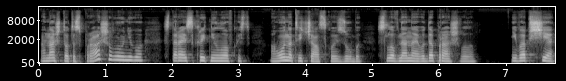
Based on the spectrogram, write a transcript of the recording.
Она что-то спрашивала у него, стараясь скрыть неловкость, а он отвечал сквозь зубы, словно она его допрашивала. И вообще,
